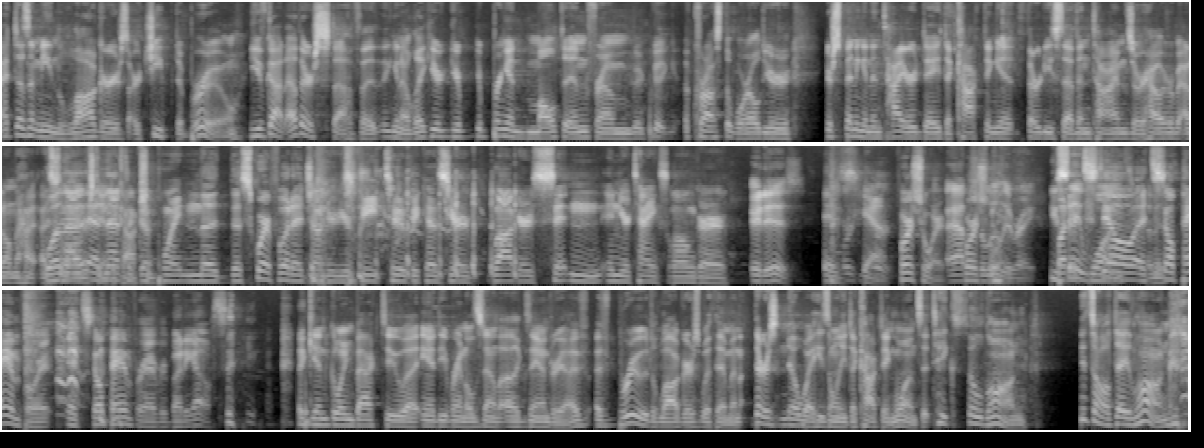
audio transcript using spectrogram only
That doesn't mean lagers are cheap to brew. You've got other stuff that you know, like you're you're, you're bringing malt in from across the world. You're you're spending an entire day decocting it 37 times or however. I don't know how. I well, still that, understand and that's decoction. a good point. And the, the square footage under your feet too, because your lager's sitting in your tanks longer. It is. Is, yeah, for sure. for Absolutely sure. right. You but say it's still it's still paying for it. It's still paying for everybody else. Again, going back to uh, Andy Reynolds down at Alexandria, I've I've brewed lagers with him, and there's no way he's only decocting once. It takes so long. It's all day long.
